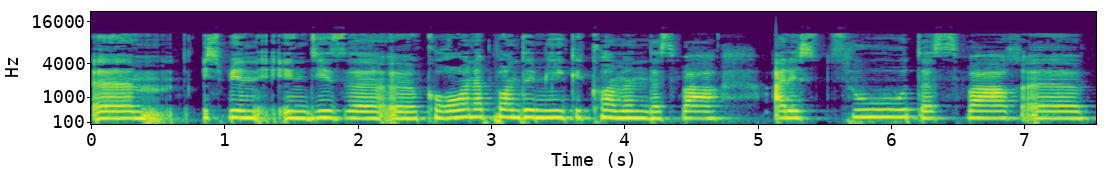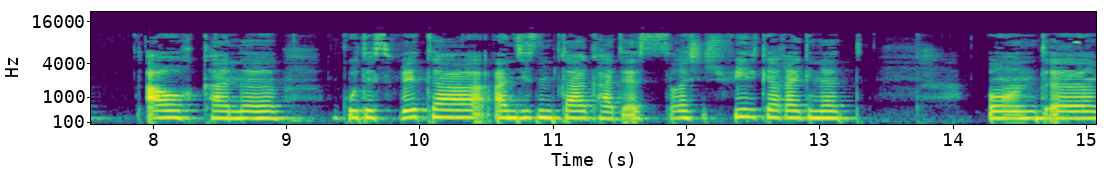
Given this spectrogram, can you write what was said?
ähm, ich bin in diese äh, Corona-Pandemie gekommen. Das war alles zu. Das war äh, auch keine gutes Wetter. An diesem Tag hat es richtig viel geregnet. Und äh,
